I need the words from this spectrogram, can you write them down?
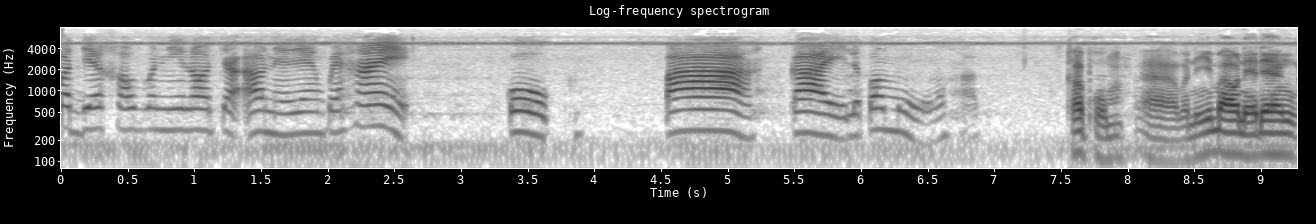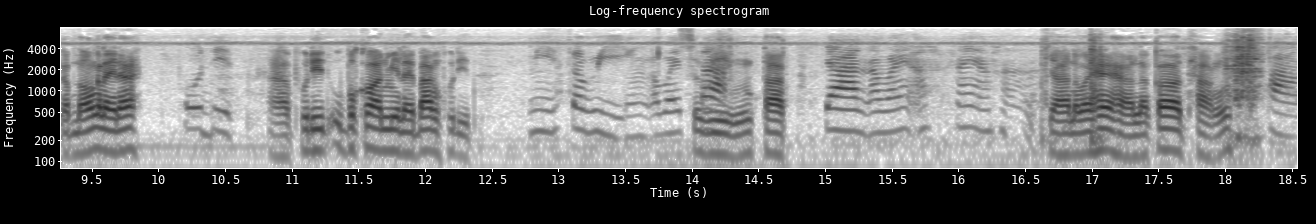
วัสดีครับ วันนี้เราจะเอาเนื้อแดงไปให้กบปลาไก่แล้วก็หมูครับครับผมอ่าวันนี้มาเอาแหนแดงกับน้องอะไรนะผู้ดิดอ่าผู้ดิดอุปกรณ์มีอะไรบ้างผู้ดิดมีสวิงเอาไว้สตัวิกงตักจานเอาไว้ให้อาหารจานเอาไว้ให้อาหารแล้วก็ถังถัง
